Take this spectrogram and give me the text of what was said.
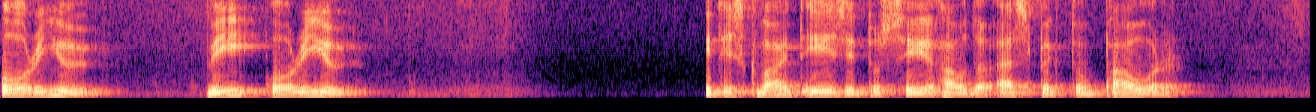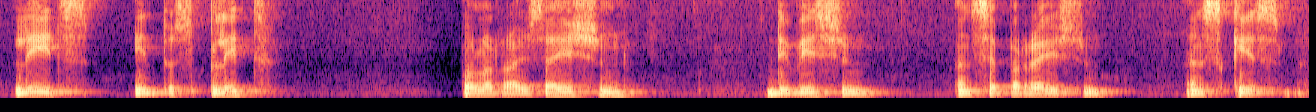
or you, we or you. It is quite easy to see how the aspect of power leads into split, polarization, division, and separation and schism.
